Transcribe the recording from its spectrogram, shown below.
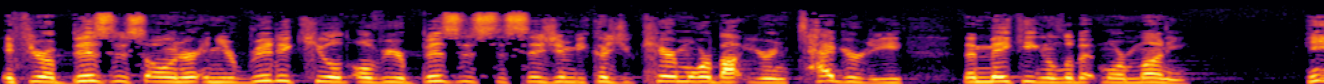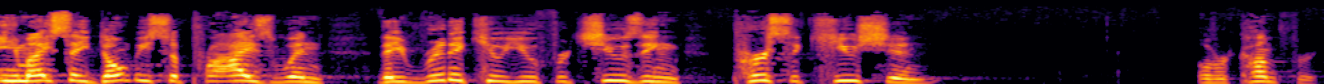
if you're a business owner and you're ridiculed over your business decision because you care more about your integrity than making a little bit more money. He might say, Don't be surprised when they ridicule you for choosing persecution over comfort.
